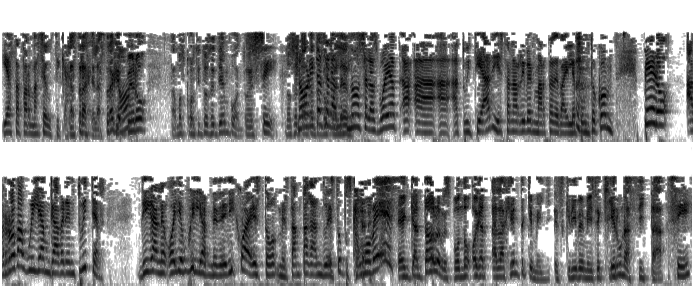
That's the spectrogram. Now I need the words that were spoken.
y hasta farmacéuticas. Las traje, las traje, ¿No? pero estamos cortitos de tiempo, entonces Sí. no ahorita se las, no, se las voy a, a, a- a tuitear y están arriba en martadebaile.com. Pero, arroba William Gaber en Twitter. Díganle, oye William, me dedico a esto, me están pagando esto, pues ¿cómo ves? Encantado le respondo. Oigan, a la gente que me escribe, me dice, quiero una cita. Sí.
